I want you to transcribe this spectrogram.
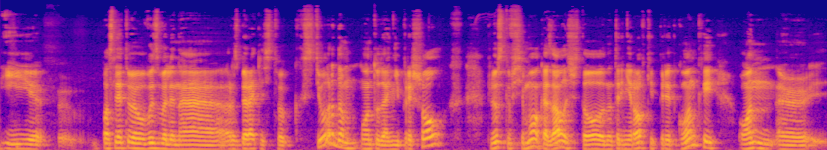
И э, после этого его вызвали на разбирательство к стюардам, он туда не пришел. Плюс ко всему оказалось, что на тренировке перед гонкой он Э,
